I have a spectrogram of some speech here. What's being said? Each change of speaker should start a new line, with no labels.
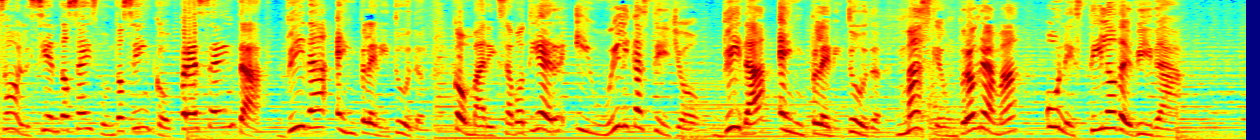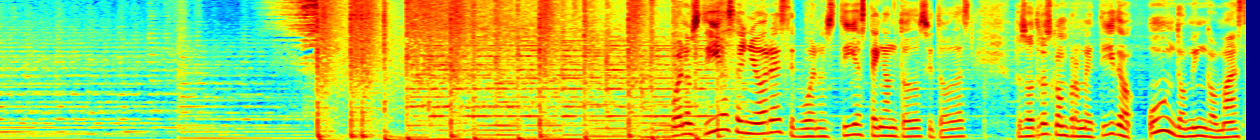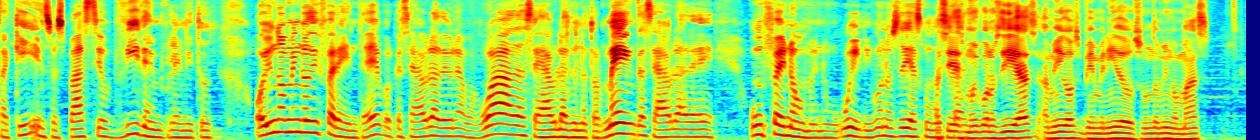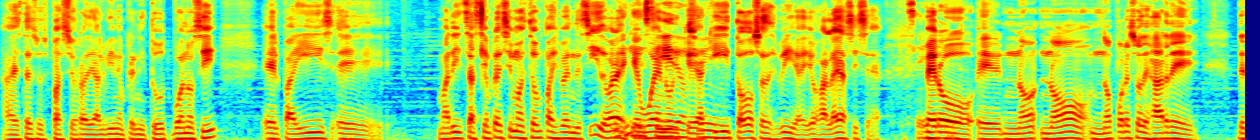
Sol 106.5 presenta Vida en Plenitud con Marix Sabotier y Willy Castillo. Vida en Plenitud, más que un programa, un estilo de vida.
Buenos días, señores. Buenos días tengan todos y todas. Nosotros comprometidos un domingo más aquí en su espacio Vida en Plenitud. Hoy un domingo diferente, ¿eh? porque se habla de una vaguada, se habla de una tormenta, se habla de un fenómeno. Willy, buenos días.
¿cómo Así es, muy buenos días, amigos. Bienvenidos un domingo más a este su espacio radial Vida en Plenitud. Bueno, sí, el país eh, Maritza, siempre decimos esto es un país bendecido, ¿verdad? Qué bueno que aquí todo se desvía y ojalá así sea. Pero eh, no, no, no por eso dejar de,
